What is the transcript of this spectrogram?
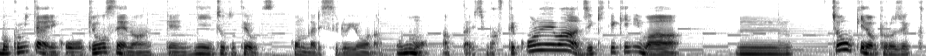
僕みたいにこう、行政の案件にちょっと手を突っ込んだりするようなものもあったりします。で、これは時期的には、うん、長期のプロジェク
